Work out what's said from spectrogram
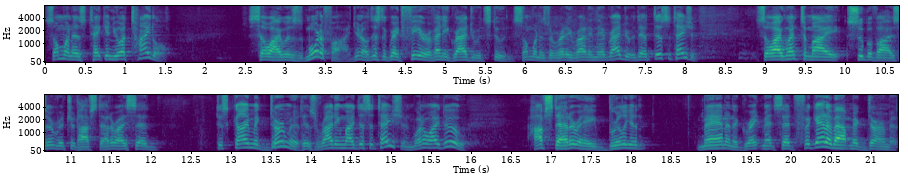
Someone has taken your title. So I was mortified. You know, this is the great fear of any graduate student. Someone is already writing their graduate, their dissertation. So I went to my supervisor, Richard Hofstadter. I said, this guy McDermott is writing my dissertation. What do I do? Hofstadter, a brilliant man and a great man, said, forget about McDermott.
